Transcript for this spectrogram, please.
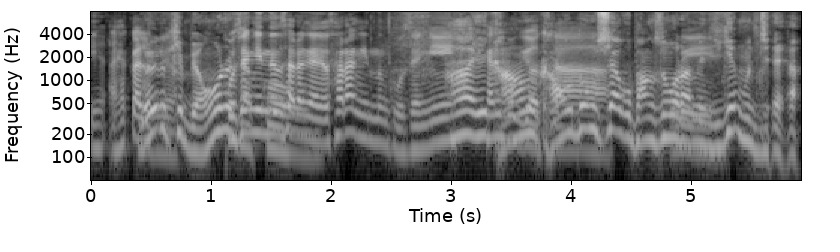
예, 아, 헷갈리네요. 왜 이렇게 명언을 고생 있는 사랑이 아니라 사랑 있는 고생이 아, 이 강, 행복이었다. 강 호동 씨하고 방송을 하면 이게 문제야.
